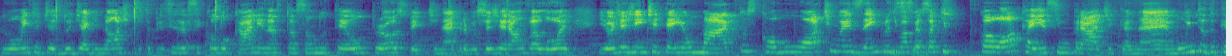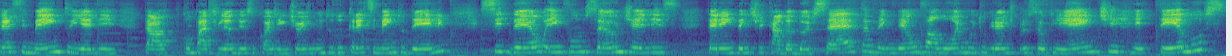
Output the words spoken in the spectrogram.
no momento de, do diagnóstico, você precisa se colocar ali na situação do teu prospect, né? Para você gerar um valor. E hoje a gente tem o Marcos como um ótimo exemplo de uma Exato. pessoa que coloca isso em prática, né? Muito do crescimento, e ele tá compartilhando isso com a gente hoje, muito do crescimento dele se deu em função de eles terem identificado a dor certa, vender um valor muito grande para o seu cliente, retê-los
